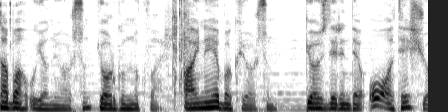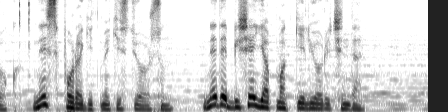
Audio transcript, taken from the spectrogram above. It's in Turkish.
Sabah uyanıyorsun, yorgunluk var. Aynaya bakıyorsun. Gözlerinde o ateş yok. Ne spora gitmek istiyorsun, ne de bir şey yapmak geliyor içinden.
